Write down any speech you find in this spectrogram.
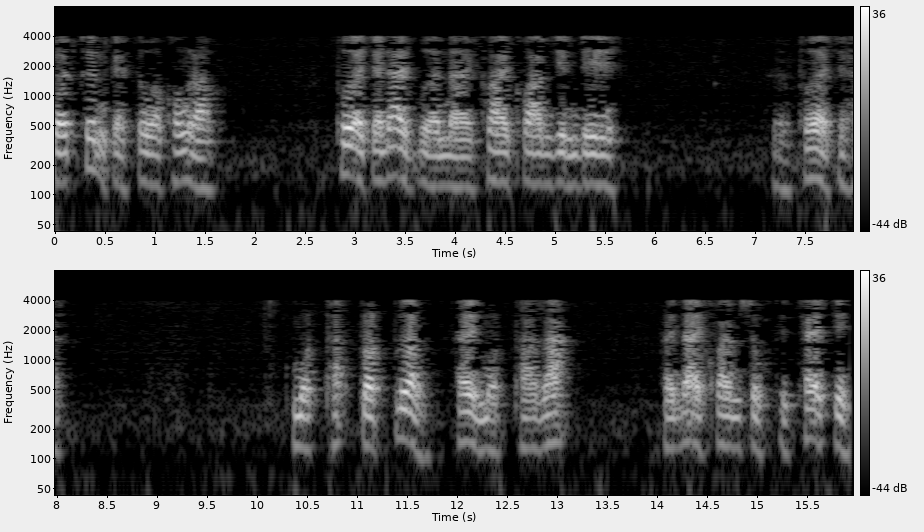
เกิดขึ้นแก่ตัวของเรา เพื่อจะได้เบื่อหน่ายคลายความยินดี เพื่อจะหมดปลดเปลื้องให้หมดภาระ ให้ได้ความสุขที่แท้จริง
